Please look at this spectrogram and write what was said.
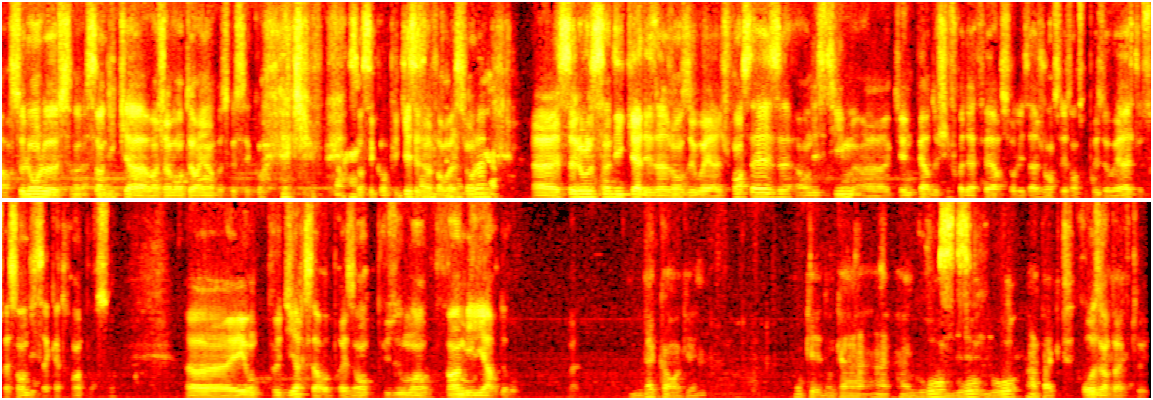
alors selon le syndicat, j'invente rien parce que c'est compliqué ces informations-là. Euh, selon le syndicat des agences de voyage françaises, on estime euh, qu'il y a une perte de chiffre d'affaires sur les agences et les entreprises de voyage de 70 à 80% Et on peut dire que ça représente plus ou moins 20 milliards d'euros. D'accord, ok. Ok, donc un, gros, gros, gros impact. Gros impact, oui.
